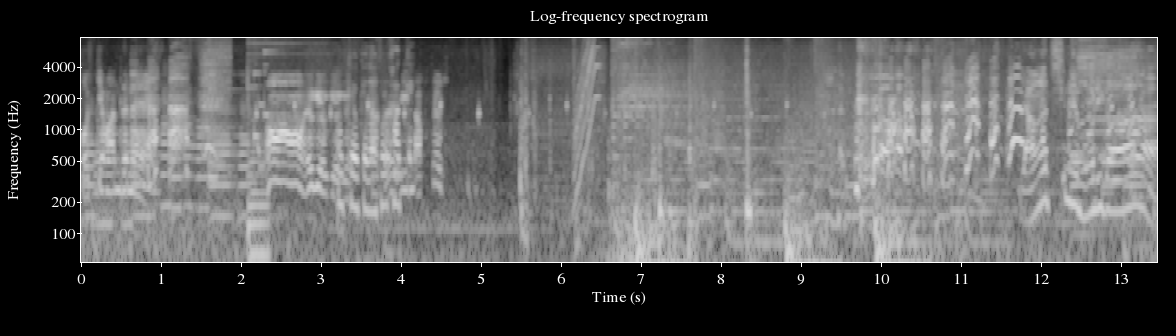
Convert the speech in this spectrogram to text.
얻게 만드네. 어, 어 여기 여기 여기. 오케이, 오케이. 나 여기 갈게. 앞에 양아치네 머리가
